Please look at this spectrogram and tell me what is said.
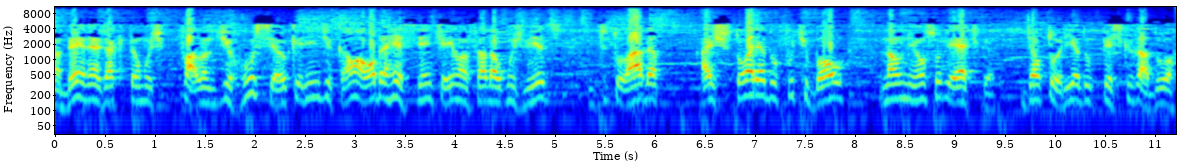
também, né, já que estamos falando de Rússia, eu queria indicar uma obra recente aí, lançada há alguns meses, intitulada A História do Futebol na União Soviética, de autoria do pesquisador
